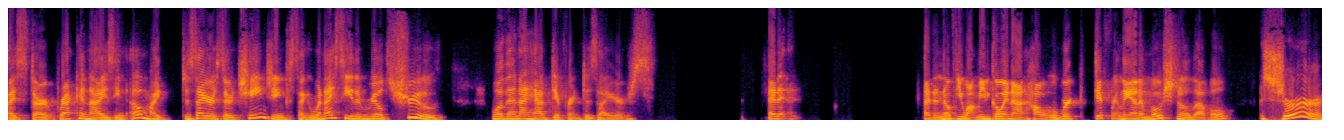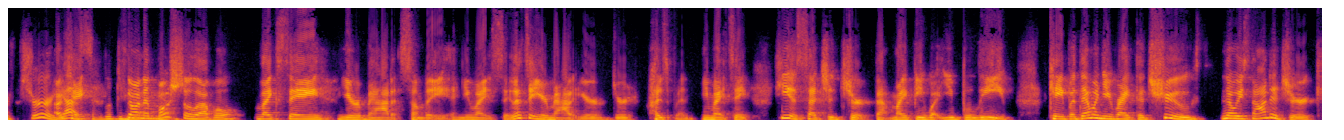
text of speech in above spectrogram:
I start recognizing, oh, my desires are changing. Because like when I see the real truth, well, then I have different desires. And it, I don't know if you want me to go in on how it will work differently on emotional level, Sure, sure. Okay. Yes. so on an emotional yeah. level, like say you're mad at somebody and you might say, let's say you're mad at your your husband. You might say, he is such a jerk. That might be what you believe. Okay. But then when you write the truth, no, he's not a jerk.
